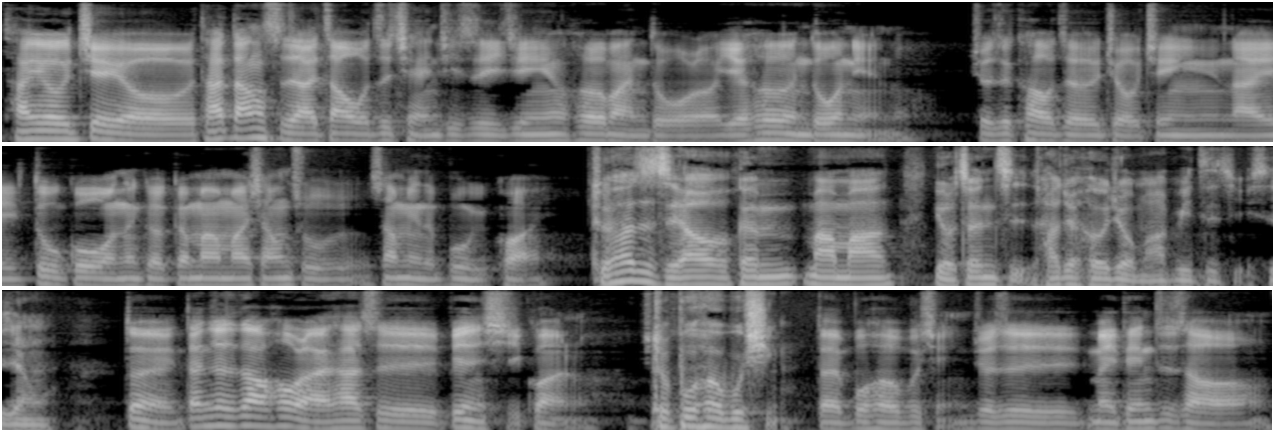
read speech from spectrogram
他又借由他当时来找我之前，其实已经喝蛮多了，也喝很多年了，就是靠着酒精来度过那个跟妈妈相处上面的不愉快。所以他是只要跟妈妈有争执，他就喝酒麻痹自己，是这样吗？对，但是到后来他是变习惯了，就不喝不行。对，不喝不行，就是每天至少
